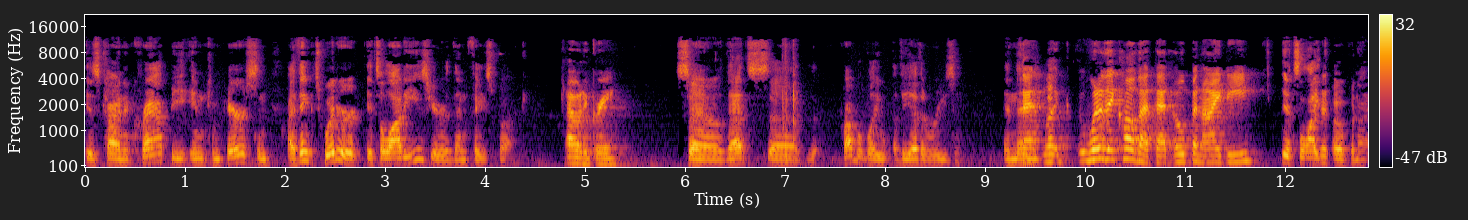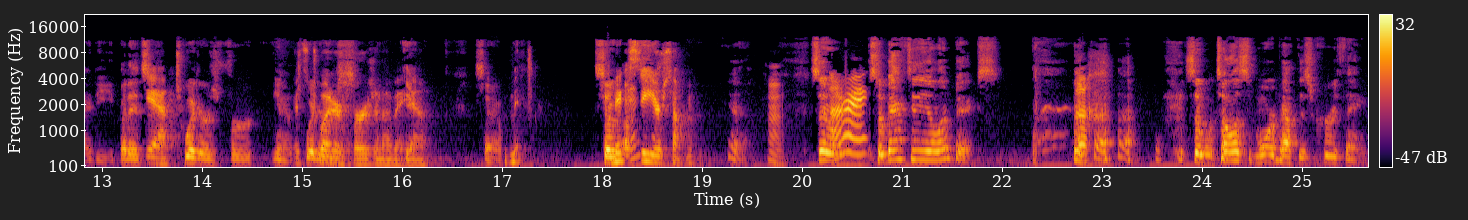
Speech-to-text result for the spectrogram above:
is kind of crappy in comparison, I think Twitter it's a lot easier than Facebook. I would agree. So that's uh, probably the other reason. And then That like what do they call that? That open ID? it's like it- OpenID, but it's Yeah. Twitter's for you know It's Twitter's, Twitter's, version of it. yeah. Yeah. So Mi- so uh, or something. yeah. Hmm. So All right. so back to the Olympics. So tell us more about this crew thing.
